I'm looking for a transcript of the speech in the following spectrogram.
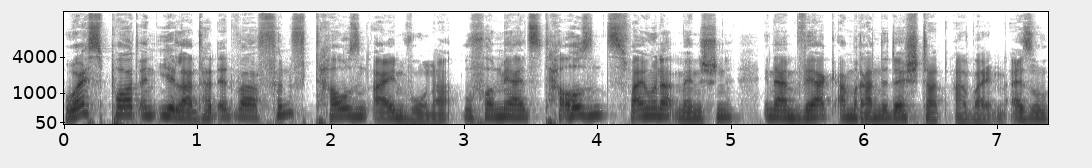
Westport in Irland hat etwa 5000 Einwohner, wovon mehr als 1200 Menschen in einem Werk am Rande der Stadt arbeiten. Also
